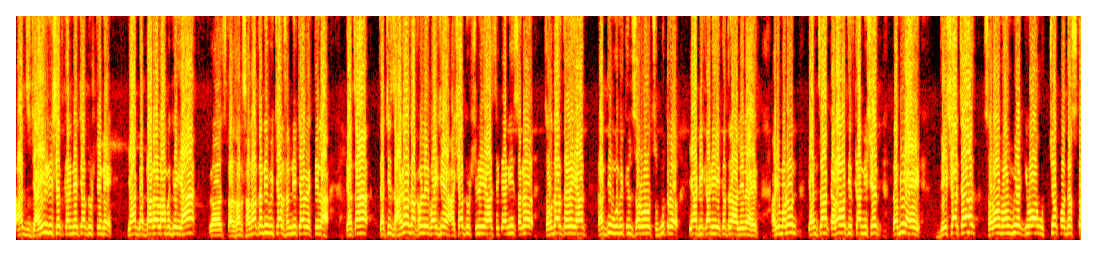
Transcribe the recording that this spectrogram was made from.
आज जाहीर निषेध करण्याच्या दृष्टीने या गद्दाराला म्हणजे या स- सनातनी विचारसरणीच्या व्यक्तीला त्याचा त्याची जागा दाखवली पाहिजे. अशा दृष्टीने या ठिकाणी सगळं चौदार तळे या क्रांतीभूमीतील सर्व सुपुत्र या ठिकाणी एकत्र आलेले आहेत. आणि म्हणून त्यांचा करावा तितका निषेध कमी आहे. देशाच्या सार्वभौम्य किंवा उच्च पदस्थ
